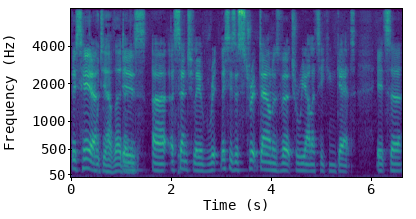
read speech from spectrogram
This here What do you have there, David? is uh, essentially a ri- this is as stripped down as virtual reality can get. It's uh,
